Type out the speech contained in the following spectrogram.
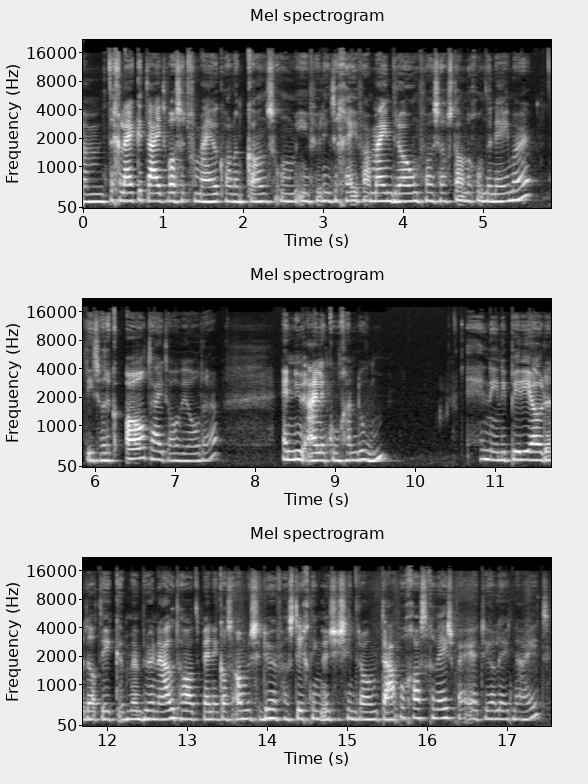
Um, tegelijkertijd was het voor mij ook wel een kans om invulling te geven aan mijn droom van zelfstandig ondernemer. Iets wat ik altijd al wilde. En nu eindelijk kon gaan doen. En in die periode dat ik mijn burn-out had, ben ik als ambassadeur van Stichting Usher Syndroom tafelgast geweest bij RTL Late Night.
